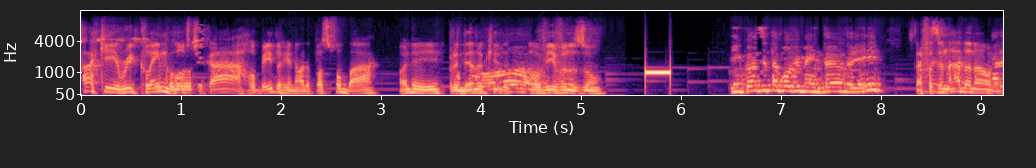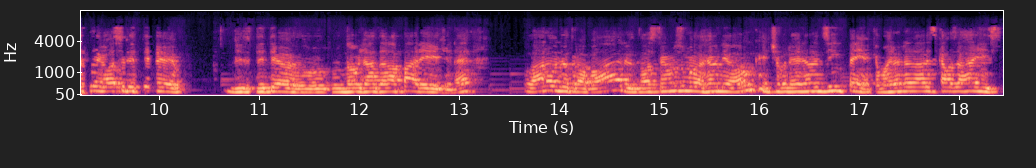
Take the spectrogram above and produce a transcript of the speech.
Ah, aqui, Reclaim Host. Ah, roubei do Reinaldo, eu posso roubar. Olha aí, prendendo aqui oh. ao vivo no Zoom. Enquanto você está movimentando aí. Não vai fazer nada, não. Esse negócio de ter, de, de ter o nome já na parede, né? Lá onde eu trabalho, nós temos uma reunião que a gente chama de reunião de desempenho, que é uma reunião de análise causa raiz.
